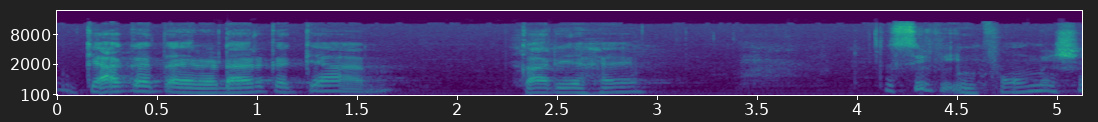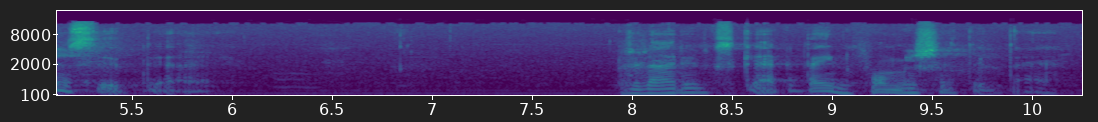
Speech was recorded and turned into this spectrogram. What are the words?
क्या कहता है, रडार का क्या कार्य है? तो सिर्फ़ इंफॉर्मेशन देते हैं। रडार क्या कहता है? इंफॉर्मेशन देता है।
